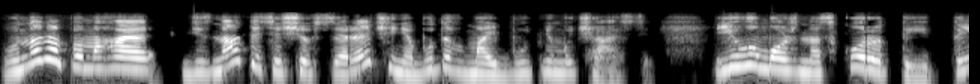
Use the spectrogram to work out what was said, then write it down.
Воно нам допомагає дізнатися, що все речення буде в майбутньому часі. Його можна скоротити.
